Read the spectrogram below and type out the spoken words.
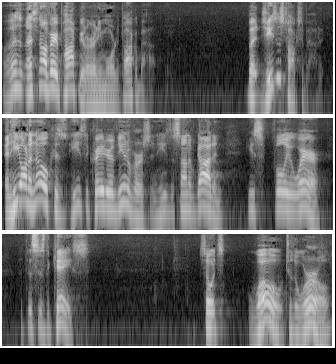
Well, that's not very popular anymore to talk about. But Jesus talks about it. And he ought to know because he's the creator of the universe and he's the Son of God and he's fully aware that this is the case. So it's woe to the world,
